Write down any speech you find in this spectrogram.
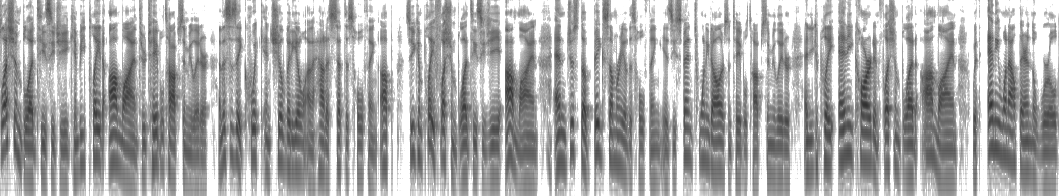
Flesh and Blood TCG can be played online through Tabletop Simulator, and this is a quick and chill video on how to set this whole thing up so you can play Flesh and Blood TCG online. And just the big summary of this whole thing is you spend $20 on Tabletop Simulator and you can play any card in Flesh and Blood online with anyone out there in the world,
